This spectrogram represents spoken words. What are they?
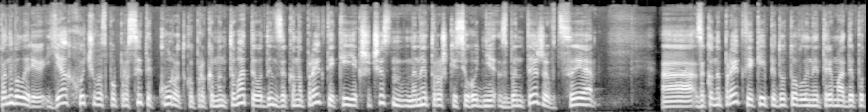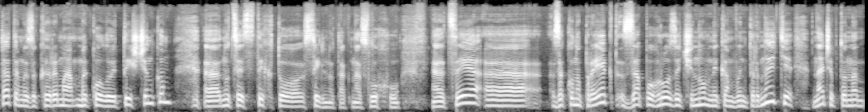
пане Валерію, я хочу вас попросити коротко прокоментувати один законопроект, який, якщо чесно, мене трошки сьогодні збентежив. Це законопроект, який підготовлений трьома депутатами, зокрема Миколою Тищенком. Е, Ну, це з тих, хто сильно так на слуху. Е, Це е, законопроект за погрози чиновникам в інтернеті, начебто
